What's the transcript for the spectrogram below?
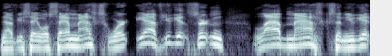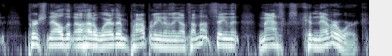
Now, if you say, well, Sam, masks work, yeah, if you get certain lab masks and you get personnel that know how to wear them properly and everything else, I'm not saying that masks can never work.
